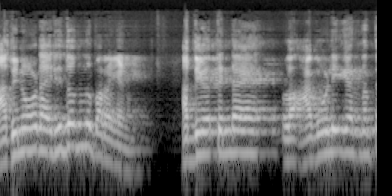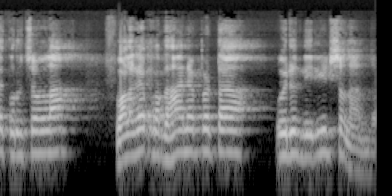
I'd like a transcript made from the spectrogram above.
അതിനോട് അരുതെന്ന് പറയണം. അദ്ദേഹത്തിന്റെ ആഗോളീകരണത്തെ കുറിച്ചുള്ള വളരെ പ്രധാനപ്പെട്ട ഒരു നിരീക്ഷണമുണ്ട്.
